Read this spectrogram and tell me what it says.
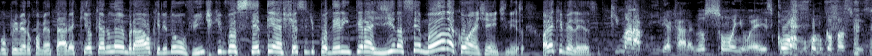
o, primeiro comentário aqui, eu quero lembrar ao querido ouvinte que você tem a chance de poder interagir na semana com a gente nisso. Olha que beleza. Que maravilha, cara. Meu sonho é esse. Como? Como que eu faço isso?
